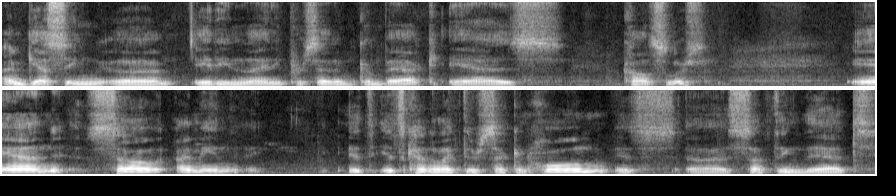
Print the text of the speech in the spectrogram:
I'm guessing uh, 80 to 90 percent of them come back as counselors. And so, I mean, it, it's kind of like their second home. It's uh, something that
